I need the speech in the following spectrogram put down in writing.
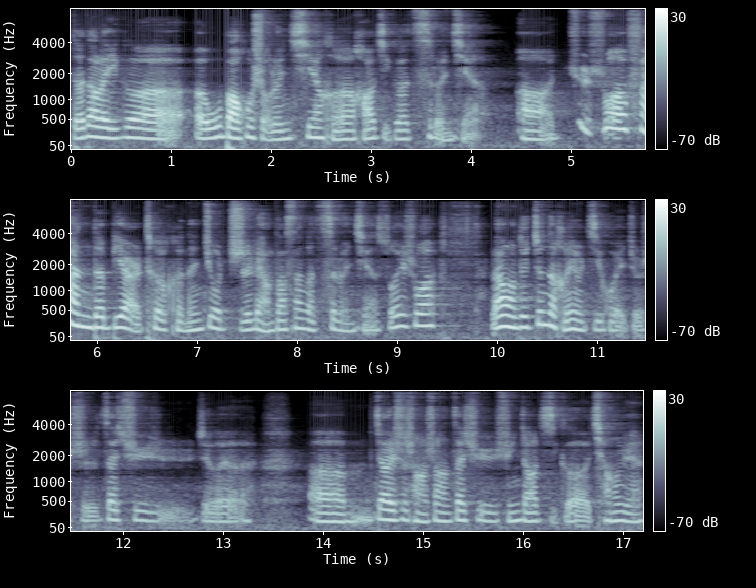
得到了一个呃无保护首轮签和好几个次轮签。呃，据说范德比尔特可能就值两到三个次轮签，所以说篮网队真的很有机会，就是再去这个呃交易市场上再去寻找几个强援。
